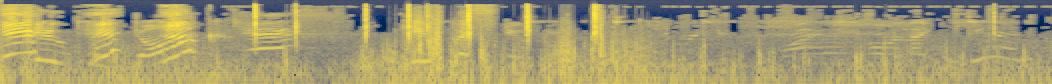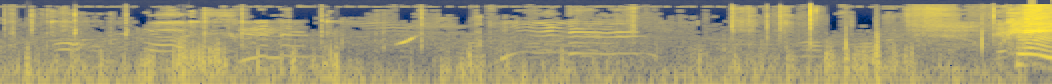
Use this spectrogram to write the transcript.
Hit, hit, dog. Stupid, stupid. Okay,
